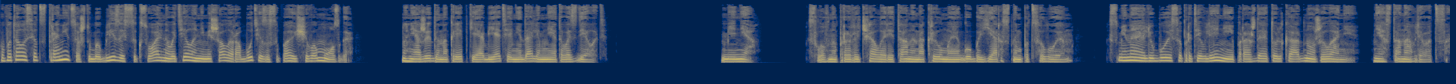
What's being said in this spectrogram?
Попыталась отстраниться, чтобы близость сексуального тела не мешала работе засыпающего мозга. Но неожиданно крепкие объятия не дали мне этого сделать. «Меня», — словно прорычал Аритан и накрыл мои губы яростным поцелуем, сминая любое сопротивление и порождая только одно желание — не останавливаться.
